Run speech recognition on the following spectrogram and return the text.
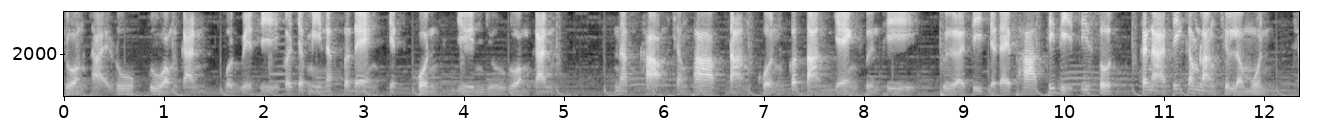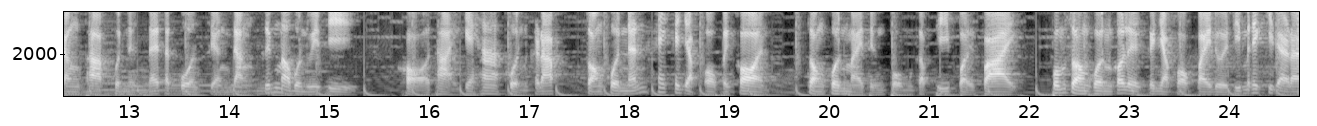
ช่วงถ่ายรูปรวมกัน บนเวทีก็จะมีนักแสดง 7 คนยืนอยู่รวมกัน นักข่าวช่างภาพต่างคนก็ต่างแย่งพื้นที่ เพื่อที่จะได้ภาพที่ดีที่สุด ขณะที่กำลังชุลมุนช่างภาพคนหนึ่งได้ตะโกนเสียงดังขึ้นมาบนเวที ขอถ่ายแค่5คนครับ2คนนั้นให้ขยับออกไปก่อน2คนหมายถึงผมกับพี่ปล่อยไฟล์ผมสองคนก็เลยขยับออกไปโดยที่ไม่ได้คิดอะไร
